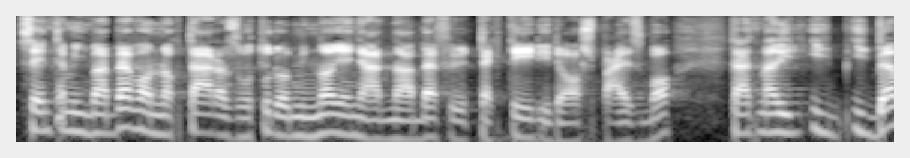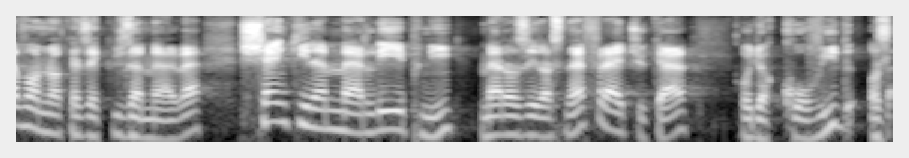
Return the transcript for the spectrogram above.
szerintem így már be vannak tárazva, tudod, mint nagyanyádnál befőttek télire a spájzba, tehát már így, így, így be vannak ezek üzemelve, senki nem mer lépni, mert azért azt ne felejtsük el, hogy a Covid az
